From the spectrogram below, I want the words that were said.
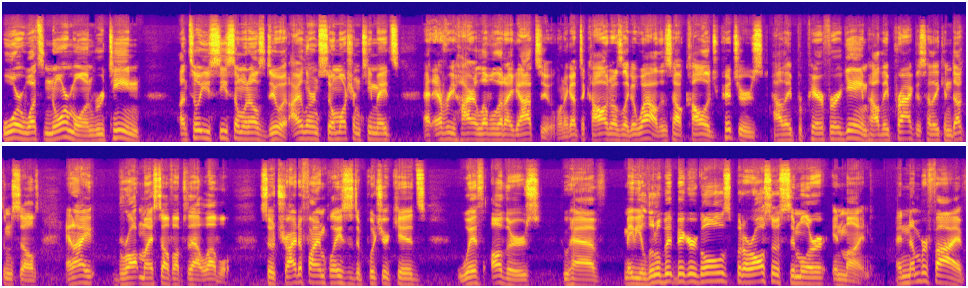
or what's normal and routine until you see someone else do it. I learned so much from teammates at every higher level that I got to. When I got to college, I was like, oh, wow, this is how college pitchers, how they prepare for a game, how they practice, how they conduct themselves. And I brought myself up to that level. So try to find places to put your kids with others who have maybe a little bit bigger goals, but are also similar in mind. And number five,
